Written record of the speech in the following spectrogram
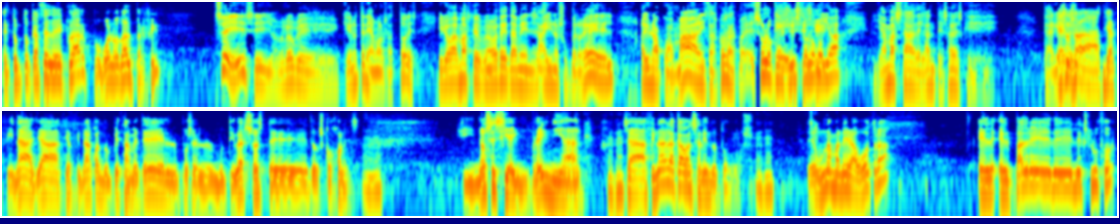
El tonto que hace de Clark, pues bueno, da el perfil. Sí, sí, yo creo que, que no tenía malos actores. Y luego además que me parece que también hay una Supergirl, hay una Aquaman y estas cosas. Eso es lo que Sí, he visto sí, luego ya, ya más adelante, ¿sabes? Que- Eso es hacia el final, ya hacia el final, cuando empieza a meter el, pues el multiverso este de los cojones. Y no sé si hay un Brainiac. O sea, al final acaban saliendo todos. De una manera u otra, el, el padre del ex Luthor,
